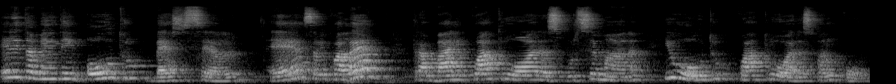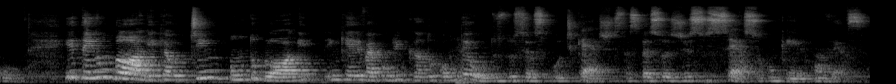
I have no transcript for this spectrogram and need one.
Ele também tem outro best-seller. É, sabe qual é? Trabalhe quatro horas por semana e o outro quatro horas para o corpo. E tem um blog, que é o team.blog, em que ele vai publicando conteúdos dos seus podcasts, das pessoas de sucesso com quem ele conversa.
